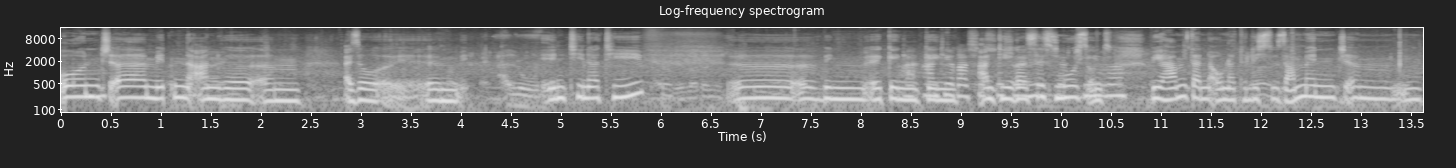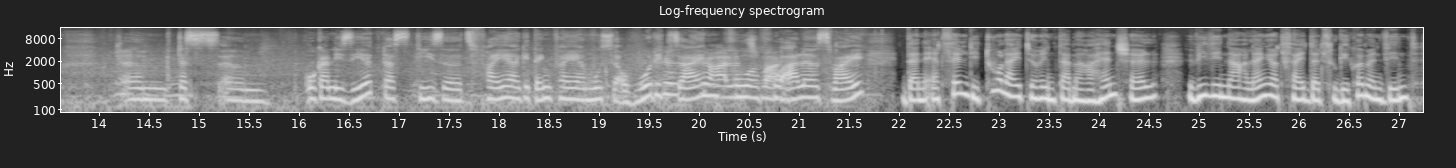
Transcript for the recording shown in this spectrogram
und äh, mit einem anderen, ähm, also ähm, Intinativ äh, äh, gegen, gegen Antirassistische Antirassismus. Und wir haben dann auch natürlich zusammen ähm, ähm, das ähm, organisiert, dass diese Feier, Gedenkfeier muss auch würdig Für- sein für alle für, zwei. für alle zwei. Dann erzählt die Tourleiterin Tamara Henschel, wie sie nach langer Zeit dazu gekommen sind,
